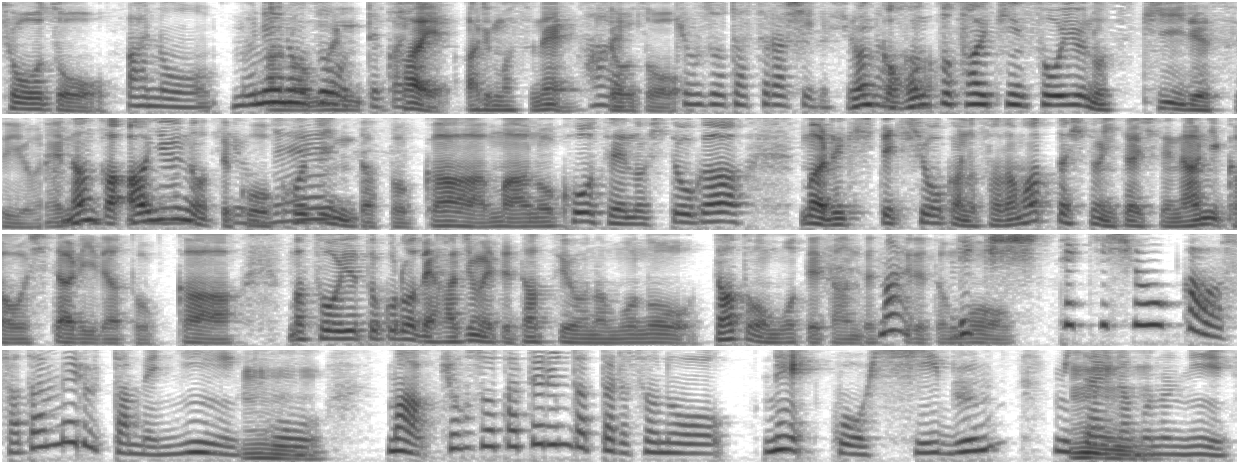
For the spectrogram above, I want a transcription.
胸像。あの、胸の像って書いて。はい、ありますね。はい胸像。胸像立つらしいですよ。なんか本当最近そういうの好きですよね。なんかああいうのってこう個人だとか、まああの後世の人が、まあ歴史的評価の定まった人に対して何かをしたりだとか、まあそういうところで初めて立つようなものだと思ってたんですまあけれども。歴史的評価を定めるために、こう、うんまあ、競争を立てるんだったら、そのね、こう、碑文みたいなものに、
